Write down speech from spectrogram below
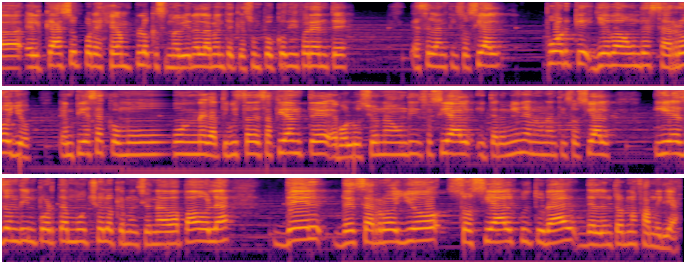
Ah, el caso, por ejemplo, que se me viene a la mente que es un poco diferente, es el antisocial, porque lleva un desarrollo. Empieza como un negativista desafiante, evoluciona a un disocial y termina en un antisocial. Y es donde importa mucho lo que mencionaba Paola del desarrollo social, cultural del entorno familiar.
